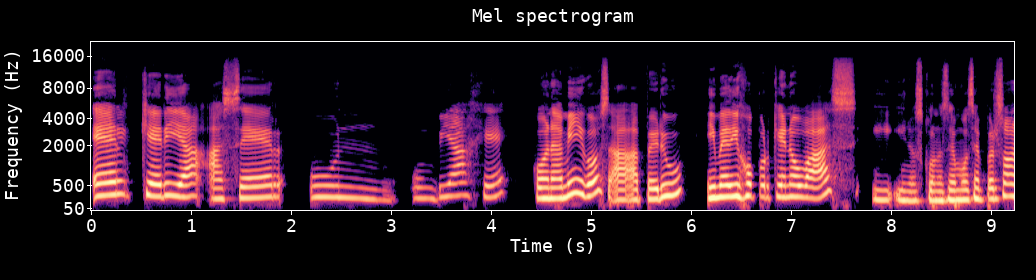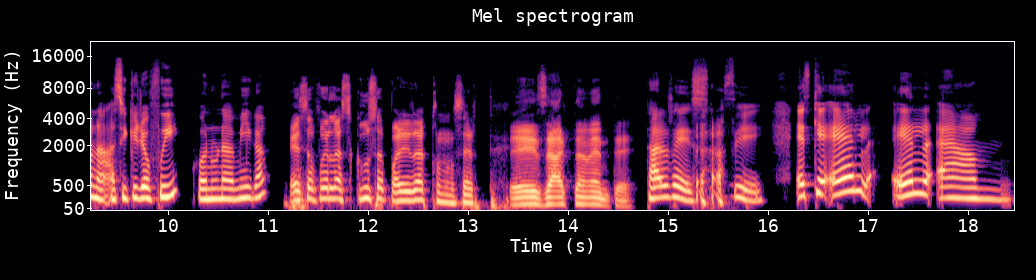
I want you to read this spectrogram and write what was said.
Él quería hacer un, un viaje con amigos a, a Perú y me dijo, ¿por qué no vas? Y, y nos conocemos en persona. Así que yo fui con una amiga, Esa fue la excusa para ir a conocerte. Exactamente. tal vez, sí. Es que él, él, am,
